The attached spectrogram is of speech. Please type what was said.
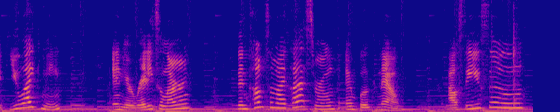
if you like me and you're ready to learn, then come to my classroom and book now. I'll see you soon.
